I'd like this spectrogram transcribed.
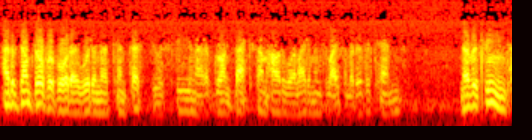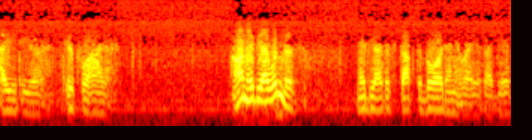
I'd have jumped overboard, I would, in that tempestuous sea, and I'd have gone back somehow to a lighterman's life in the River Thames. Never seen Tahiti or Tilpuai or... Or maybe I wouldn't have. Maybe I'd have stopped aboard anyway, as I did.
